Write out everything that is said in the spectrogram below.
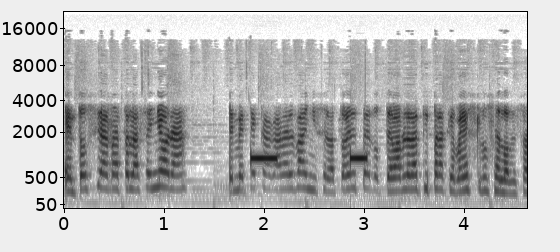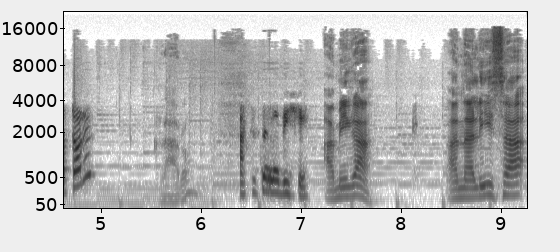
Entonces, al rato la señora te mete a cagar al baño y se la tore el pedo, ¿te va a hablar a ti para que vayas y se lo desatores? Claro. Así se lo dije. Amiga, analiza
